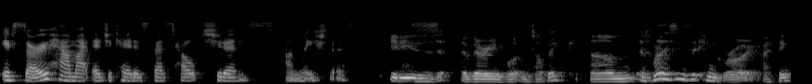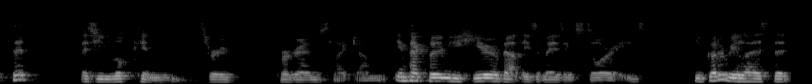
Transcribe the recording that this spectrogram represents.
if so, how might educators best help students unleash this? It is a very important topic. Um, it's one of those things that can grow. I think that as you look in through programs like um, Impact Boom, you hear about these amazing stories you've got to realize that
